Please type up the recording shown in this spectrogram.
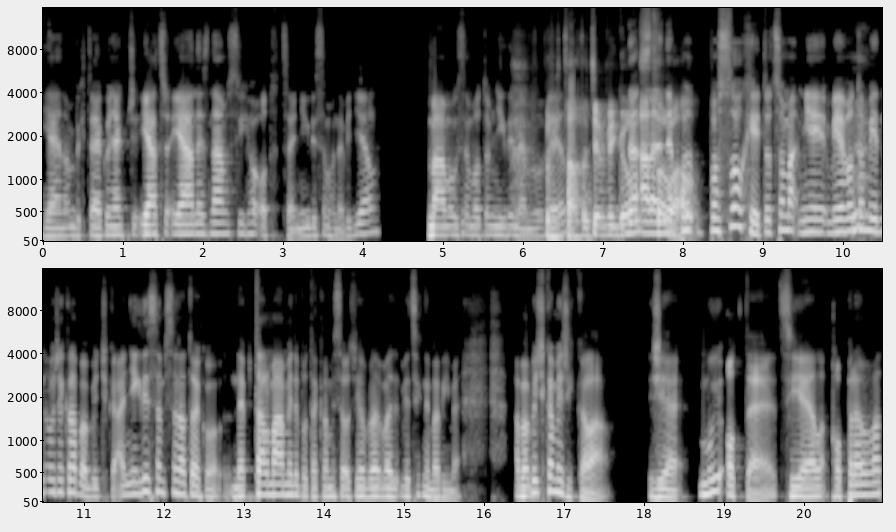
já jenom bych to jako nějak... Při... Já, tře... já neznám svého otce, nikdy jsem ho neviděl. S mámou jsem o tom nikdy nemluvil. to tě no, ale nepo, poslouchej, to, co má, mě, mě o tom jednou řekla babička a nikdy jsem se na to jako neptal mámy, nebo takhle my se o těch věcech nebavíme. A babička mi říkala, že můj otec jel opravovat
